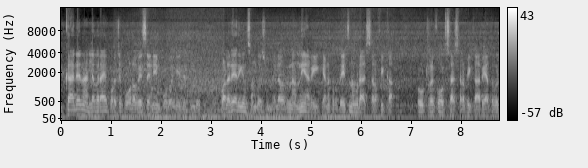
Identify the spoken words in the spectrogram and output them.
ഇക്കാന്റെ നല്ലവരായ കുറച്ച് ഫോളോവേഴ്സ് എന്നെയും ഫോളോ ചെയ്തിട്ടുണ്ട്. വളരെയധികം സന്തോഷം. എല്ലാവർക്കും നന്ദി അറിയിക്കുകയാണ്. പ്രത്യേകിച്ച് നമ്മുടെ അഷ്റഫിക്ക റൂട്ട് റെക്കോർഡ്സ് അഷ്റഫിക്ക. അറിയാത്തവർ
